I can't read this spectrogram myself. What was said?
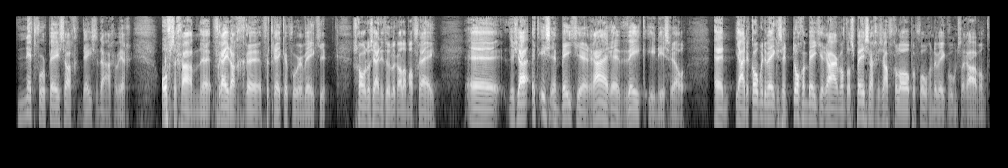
net voor Pesach, deze dagen weg. Of ze gaan uh, vrijdag vertrekken voor een weekje. Scholen zijn natuurlijk allemaal vrij. dus ja, het is een beetje een rare week in Israël. En ja, de komende weken zijn toch een beetje raar, want als Pesach is afgelopen, volgende week woensdagavond.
